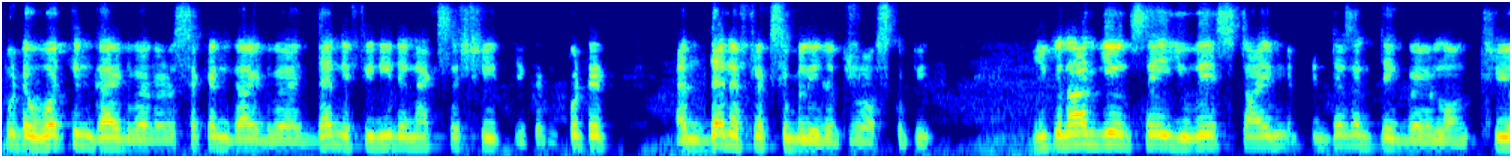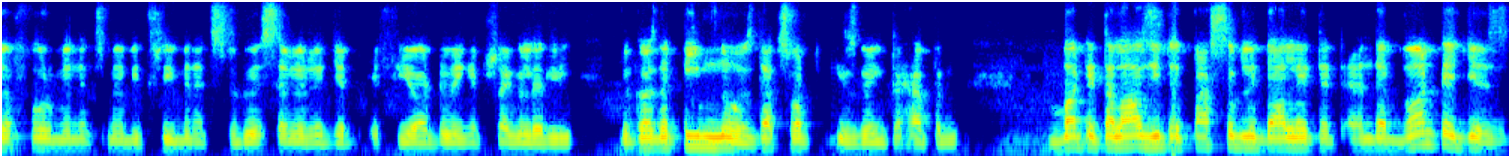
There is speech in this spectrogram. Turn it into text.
put a working guide wire or a second guide wire. Then, if you need an access sheet, you can put it, and then a flexible ureteroscopy. You can argue and say you waste time. It doesn't take very long, three or four minutes, maybe three minutes to do a semi-rigid if you are doing it regularly, because the team knows that's what is going to happen. But it allows you to passively dilate it, and the advantage is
